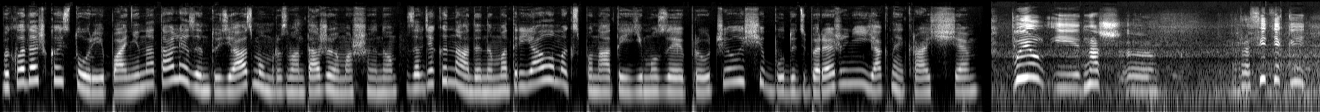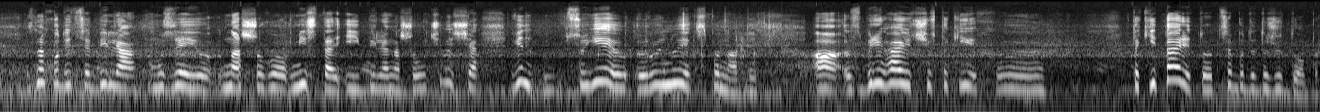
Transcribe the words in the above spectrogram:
Викладачка історії пані Наталія з ентузіазмом розвантажує машину. Завдяки наданим матеріалам експонати її музею при училищі будуть збережені якнайкраще. пил і наш е, графіт, який знаходиться біля музею нашого міста і біля нашого училища, він псує, руйнує експонати. А зберігаючи в таких е, такій тарі, то це буде дуже добре.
